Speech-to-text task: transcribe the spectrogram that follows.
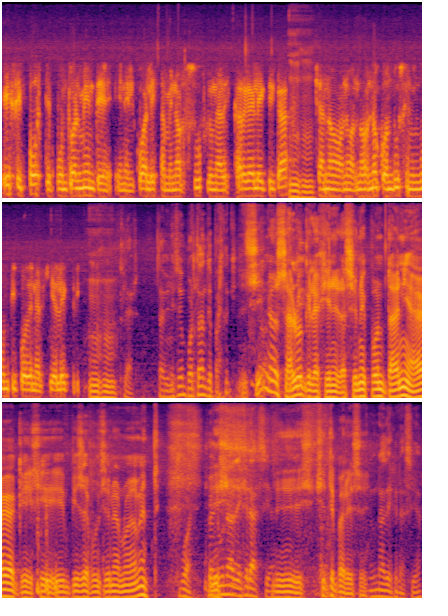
ese poste puntualmente en el cual esta menor sufre una descarga eléctrica ya no, no, no, no conduce ningún tipo de energía eléctrica. Claro. Está bien, eso es importante para que... Sí, no, salvo que la generación espontánea haga que se empiece a funcionar nuevamente. Bueno, pero una desgracia. ¿Qué te parece? Una desgracia.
